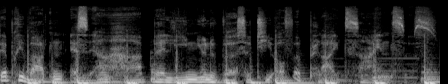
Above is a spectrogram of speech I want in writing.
der privaten SRH Berlin University of Applied Sciences.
